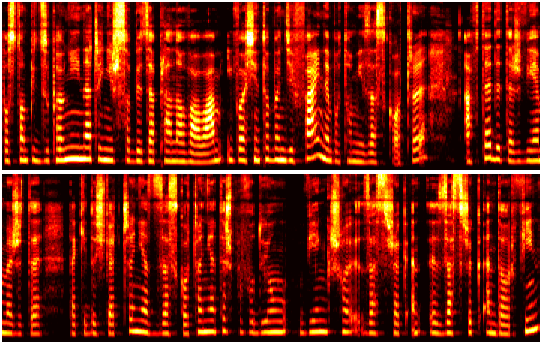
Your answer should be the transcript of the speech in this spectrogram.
postąpić zupełnie inaczej niż sobie zaplanowałam i właśnie to będzie fajne, bo to mnie zaskoczy, a wtedy też wiemy, że te takie doświadczenia z zaskoczenia też powodują zastrzyk, zastrzyk endorfin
